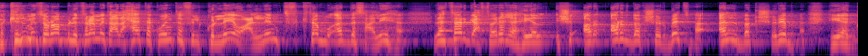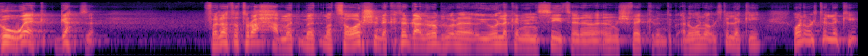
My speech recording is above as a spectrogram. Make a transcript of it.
فكلمة الرب اللي اترمت على حياتك وانت في الكلية وعلمت في كتاب مقدس عليها لا ترجع فارغة هي أرضك شربتها قلبك شربها. هي جواك جاهزة. فلا تطرحها. ما, ما, تصورش إنك هترجع للرب تقول يقول لك أنا نسيت. أنا أنا مش فاكر. انت أنا وأنا قلت لك إيه؟ وأنا قلت لك إيه؟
